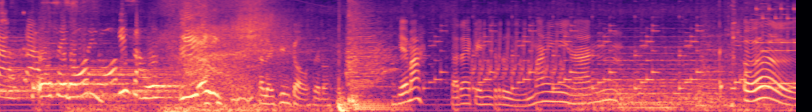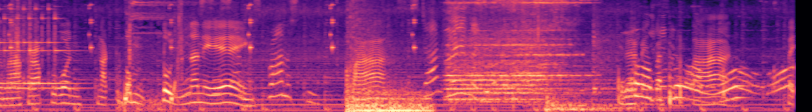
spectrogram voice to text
กับโอไซดอนนี่เสาก็เลยขึ้นเก่าเสร็จแล้วโอเคมาจะได้เป็นหรือไม่นั้น เออ มาครับทุกคนนักต้มตุ๋นนั่นเอง promised me มา it's done จะได้เป็นชุดน้ำตาลใส่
